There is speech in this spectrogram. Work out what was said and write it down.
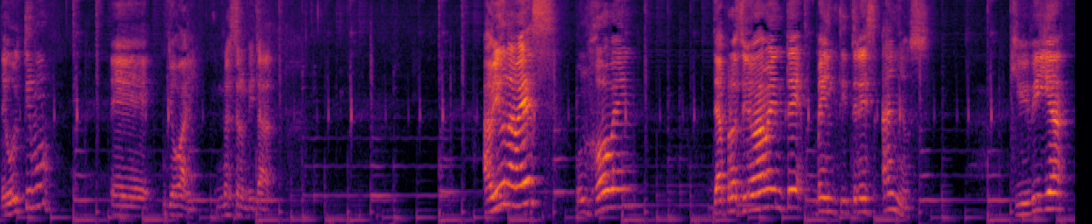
de último eh, Giovanni, nuestro invitado. Había una vez un joven de aproximadamente 23 años que vivía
